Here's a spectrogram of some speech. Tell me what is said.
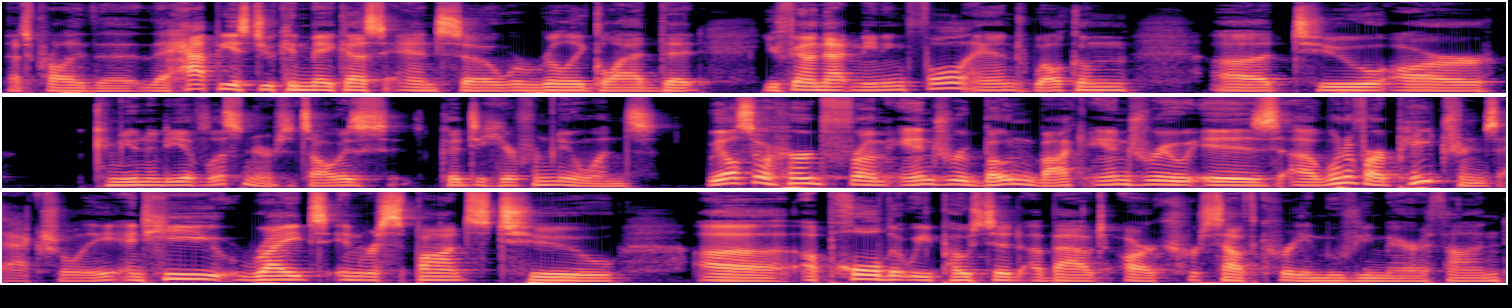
that's probably the the happiest you can make us, and so we're really glad that you found that meaningful. And welcome uh, to our community of listeners. It's always good to hear from new ones. We also heard from Andrew Bodenbach. Andrew is uh, one of our patrons, actually, and he writes in response to uh, a poll that we posted about our South Korean movie marathon.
